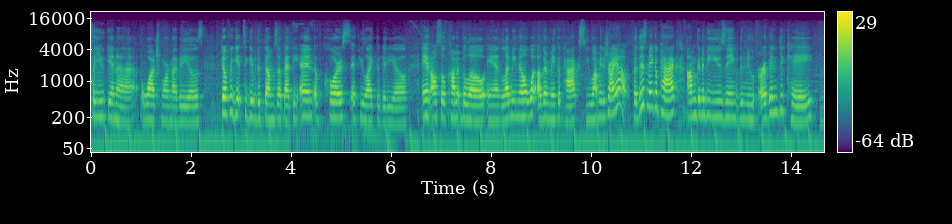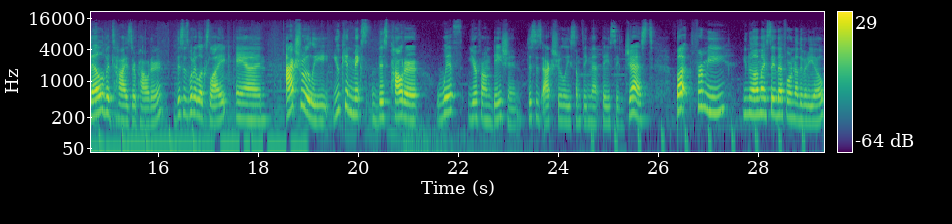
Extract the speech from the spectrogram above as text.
so you can uh, watch more of my videos. Don't forget to give it a thumbs up at the end, of course, if you like the video. And also comment below and let me know what other makeup packs you want me to try out. For this makeup pack, I'm gonna be using the new Urban Decay Velvetizer Powder. This is what it looks like. And actually, you can mix this powder with your foundation. This is actually something that they suggest. But for me, you know, I might save that for another video.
